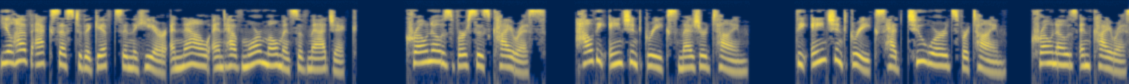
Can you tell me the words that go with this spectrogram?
You'll have access to the gifts in the here and now and have more moments of magic. Chronos versus Kairos. How the ancient Greeks measured time. The ancient Greeks had two words for time, chronos and kairos.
